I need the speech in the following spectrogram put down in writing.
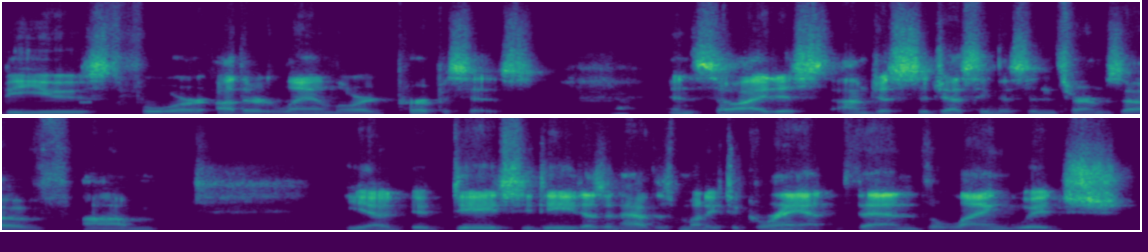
be used for other landlord purposes. And so I just, I'm just suggesting this in terms of, um, you know, if DHCD doesn't have this money to grant, then the language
